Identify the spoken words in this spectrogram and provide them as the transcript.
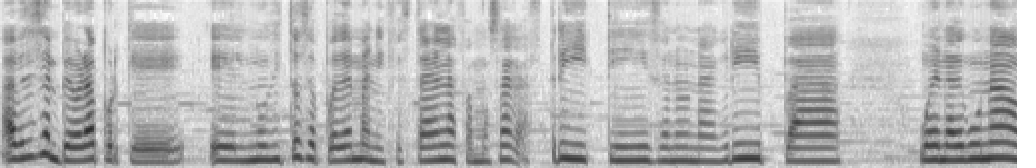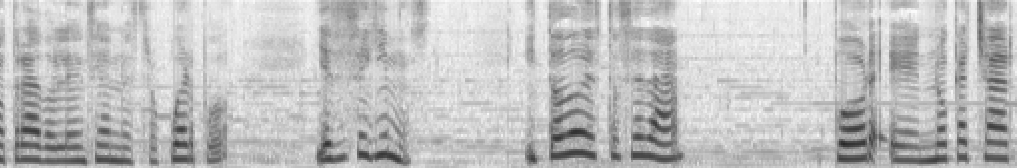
A veces empeora porque el nudito se puede manifestar en la famosa gastritis, en una gripa o en alguna otra dolencia en nuestro cuerpo y así seguimos. Y todo esto se da por eh, no cachar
